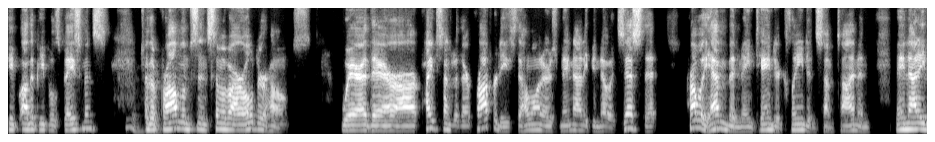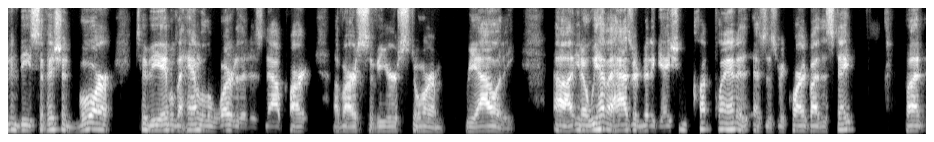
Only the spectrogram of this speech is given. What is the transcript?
pe- other people's basements, hmm. to the problems in some of our older homes where there are pipes under their properties the homeowners may not even know exist that probably haven't been maintained or cleaned in some time and may not even be sufficient bore to be able to handle the water that is now part of our severe storm reality. Uh, you know, we have a hazard mitigation plan as is required by the state, but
